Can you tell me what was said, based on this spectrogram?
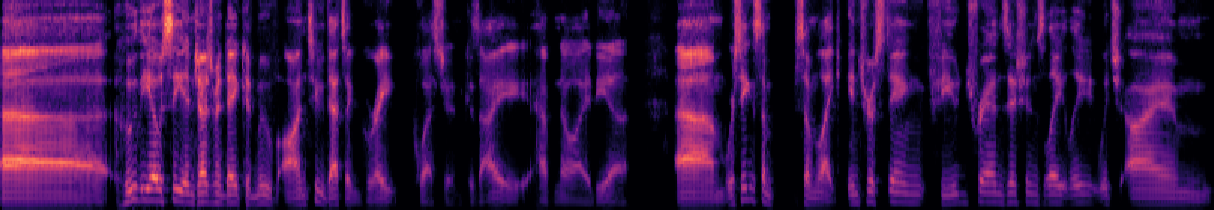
Uh, who the OC and Judgment Day could move on to? That's a great question because I have no idea. Um, we're seeing some some like interesting feud transitions lately, which I'm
